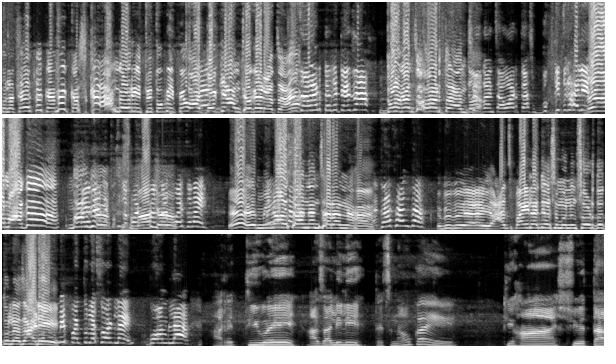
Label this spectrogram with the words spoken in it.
वाटत का ना कस काय अंगावर येते तो बीपी वाटतो की आमच्या गड्याचा हा? तुझा वाटतं का त्याचा? दोघांचा वाढतोय आमच्या. दोघांचा वाटतं असं बुक्कीत घाली ए माग माग माग. नाही. ए मी नाव सांगन सरांना हा. जा सांग जा. ब- ब- आज पहिला दिवस म्हणून सोडतो तुला झाडे. मी पण तुला सोडलंय बॉम्बला. अरे ती वय आज आलेली. त्याचं नाव काय? आहे? ती हा श्वेता.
